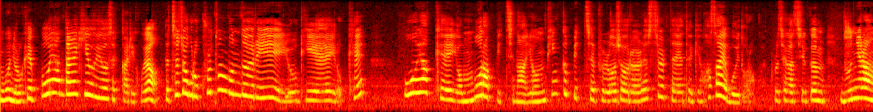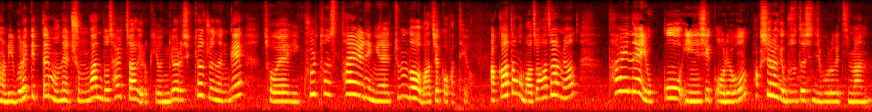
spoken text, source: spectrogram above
이건 이렇게 뽀얀 딸기 우유 색깔이고요. 대체적으로 쿨톤 분들이 여기에 이렇게 뽀얗게 연보라빛이나 연핑크빛의 블러셔를 했을 때 되게 화사해 보이더라고요. 그리고 제가 지금 눈이랑 립을 했기 때문에 중간도 살짝 이렇게 연결을 시켜주는 게 저의 이 쿨톤 스타일링에 좀 더 맞을 것 같아요. 아까 하던 거 마저 하자면 타인의 욕구 인식 어려움? 확실하게 무슨 뜻인지 모르겠지만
